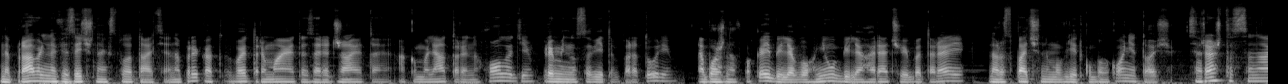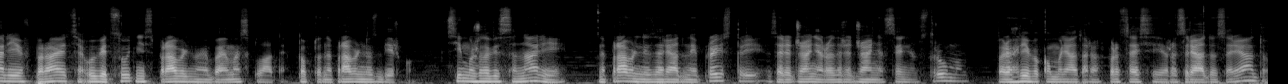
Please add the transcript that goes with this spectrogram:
неправильна фізична експлуатація. Наприклад, ви тримаєте, заряджаєте акумулятори на холоді при мінусовій температурі, або ж навпаки, біля вогню, біля гарячої батареї, на розпеченому влітку балконі тощо. Вся решта сценаріїв впирається у відсутність правильної БМС плати, тобто неправильну збірку. Всі можливі сценарії неправильний зарядний пристрій, заряджання розряджання сильним струмом, перегрів акумулятора в процесі розряду заряду,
